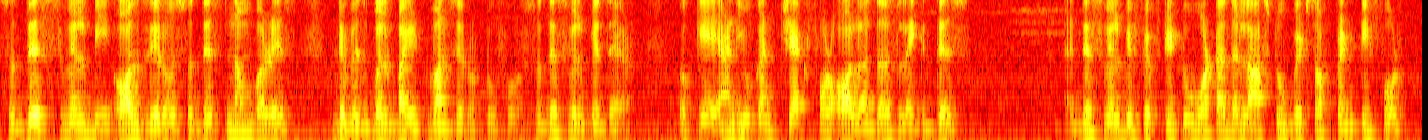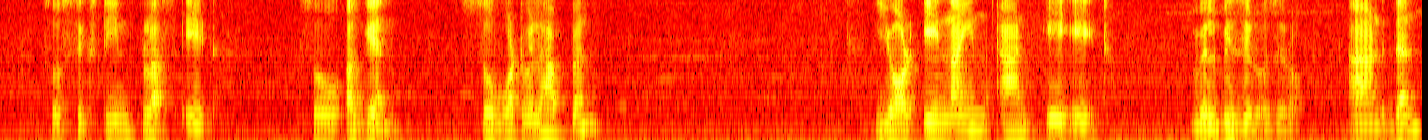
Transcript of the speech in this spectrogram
so this will be all 0 so this number is divisible by 1024 so this will be there. Okay and you can check for all others like this this will be 52 what are the last two bits of 24 so 16 plus 8 so again so what will happen? Your a9 and a8 will be 0 0 and then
